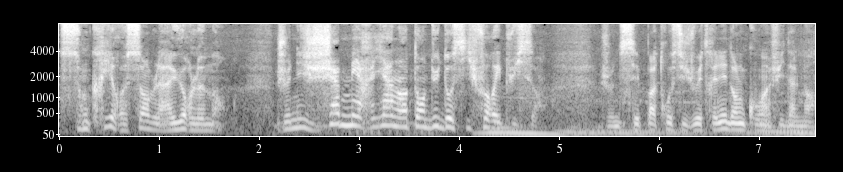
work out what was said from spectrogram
Son cri ressemble à un hurlement. Je n'ai jamais rien entendu d'aussi fort et puissant. Je ne sais pas trop si je vais traîner dans le coin finalement.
